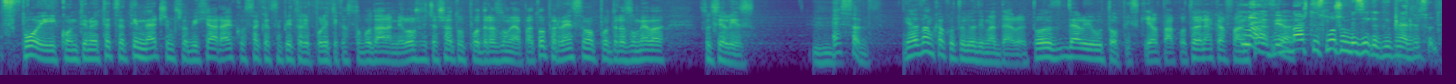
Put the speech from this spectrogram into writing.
spoj i kontinuitet sa tim nečim što bih ja rekao, sad kad sam pitali politika Slobodana Miloševića, šta to podrazumeva? Pa to prvenstveno podrazumeva socijalizam. E sad, ja znam kako to ljudima deluje. To deluje utopijski, jel tako? To je neka fantazija. Ne, baš te slušam bez ikakvih predrasuda.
